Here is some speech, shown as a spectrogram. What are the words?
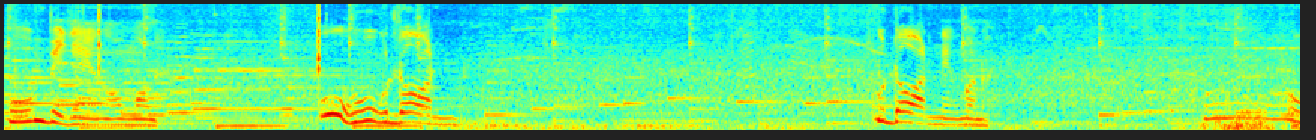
โอ้มป็นแดงเอามันอู้หูดอนกูดอนหนึ่งมันโอ้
